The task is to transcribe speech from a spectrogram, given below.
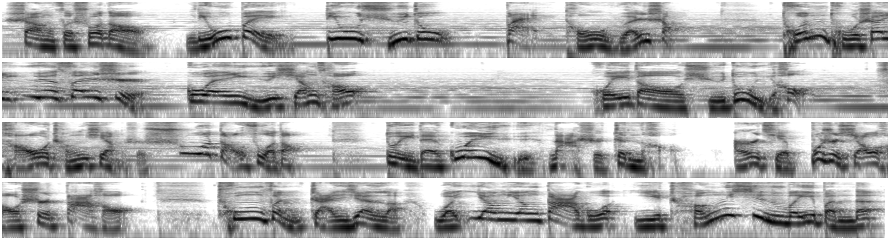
上次说到刘备丢徐州，败投袁绍，屯土山约三世，关羽降曹。回到许都以后。曹丞相是说到做到，对待关羽那是真好，而且不是小好，是大好，充分展现了我泱泱大国以诚信为本的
